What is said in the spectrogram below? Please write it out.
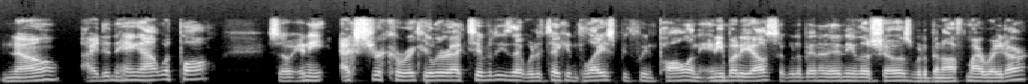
no, I didn't hang out with Paul. So any extracurricular activities that would have taken place between Paul and anybody else that would have been at any of those shows would have been off my radar,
